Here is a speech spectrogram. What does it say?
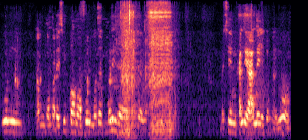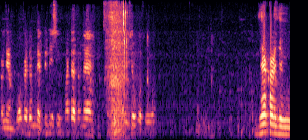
ફૂલ આમ તમારે શીખવામાં ફૂલ મદદ મળી જાય મશીન ખાલી હાલે તમે જોવો ખાલી આમ પોકેટ એમને ફિનિશિંગ માટે તમે શકો છો. દેખાડી જેવું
